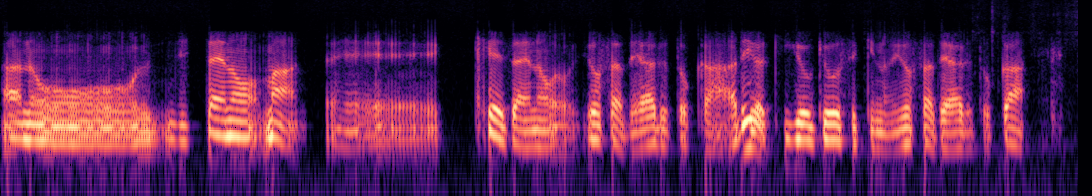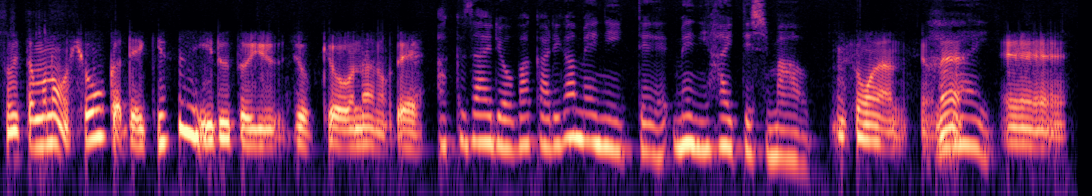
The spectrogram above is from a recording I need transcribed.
あの実態の、まあえー、経済の良さであるとかあるいは企業業績の良さであるとかそういったものを評価できずにいるという状況なので悪材料ばかりが目にいて目に入ってしまう。そうなんですよね、はい、えー、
